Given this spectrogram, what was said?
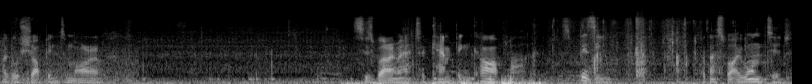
I'll go shopping tomorrow. This is where I'm at, a camping car park. It's busy, but that's what I wanted.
